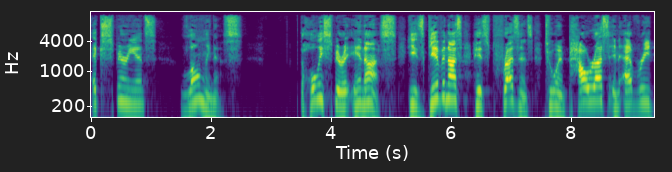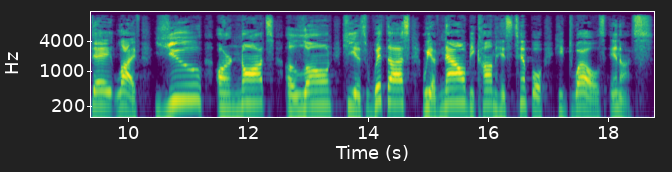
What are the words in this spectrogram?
experience loneliness the Holy Spirit in us. He's given us His presence to empower us in everyday life. You are not alone. He is with us. We have now become His temple. He dwells in us.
